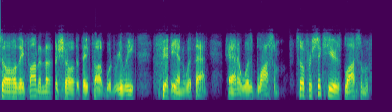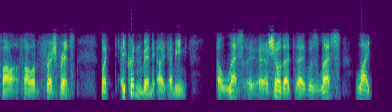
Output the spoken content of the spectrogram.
so they found another show that they thought would really fit in with that and it was Blossom. So for six years, Blossom follow, followed Fresh Prince, but it couldn't have been. I, I mean, a less a show that that was less like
